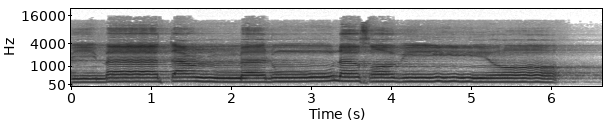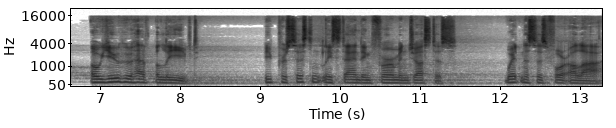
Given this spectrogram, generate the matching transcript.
بما تعملون خبيرا O you who have believed, be persistently standing firm in justice, witnesses for Allah,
